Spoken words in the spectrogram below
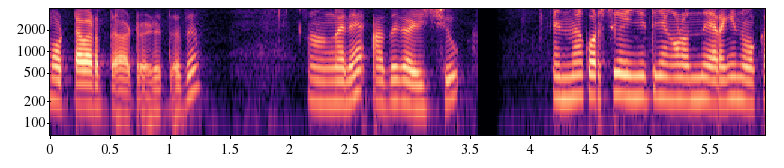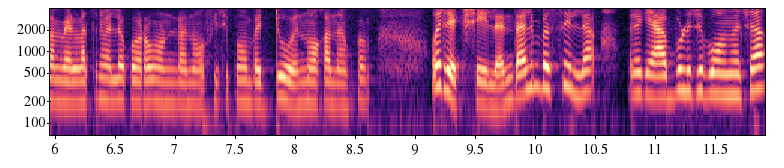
മുട്ട വറുത്തതാട്ടോ എടുത്തത്. അങ്ങനെ അത് കഴിച്ചു. എന്നാൽ കുറച്ച് കഴിഞ്ഞിട്ട് ഞങ്ങളൊന്ന് ഇറങ്ങി നോക്കാം. വെള്ളത്തിന് വല്ല കുറവുണ്ടോ എന്ന് ഓഫീസിൽ പോകാൻ പറ്റുമോ എന്ന് നോക്കാം. ഒരു രക്ഷയില്ല. എന്തായാലും ബസ്സില്ല ഒരു ക്യാബ് വിളിച്ച് പോകുന്ന വെച്ചാൽ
